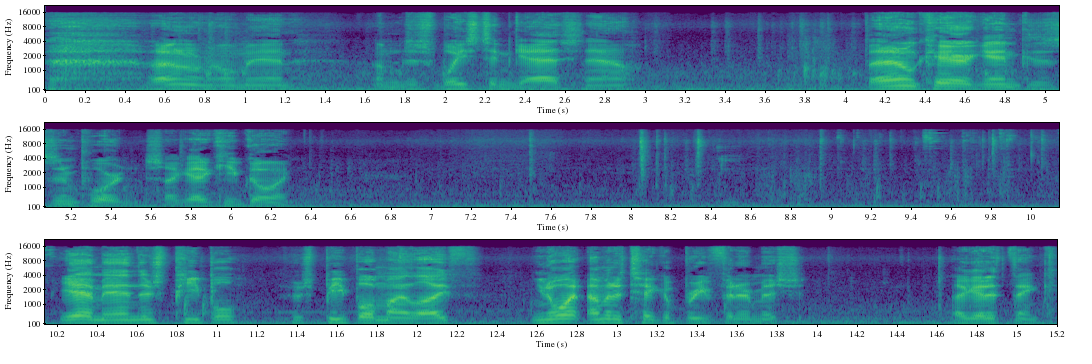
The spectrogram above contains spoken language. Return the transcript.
I don't know, man. I'm just wasting gas now. But I don't care again because it's important, so I gotta keep going. Yeah, man, there's people. There's people in my life. You know what? I'm gonna take a brief intermission. I gotta think.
